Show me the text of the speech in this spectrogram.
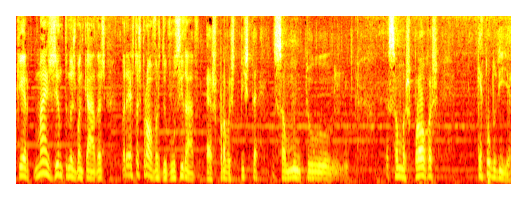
quer mais gente nas bancadas para estas provas de velocidade. As provas de pista são muito. são umas provas que é todo dia,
